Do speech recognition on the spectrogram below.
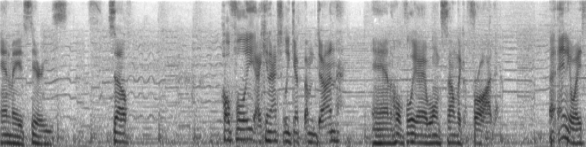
animated series. So, hopefully I can actually get them done, and hopefully I won't sound like a fraud. Uh, anyways,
